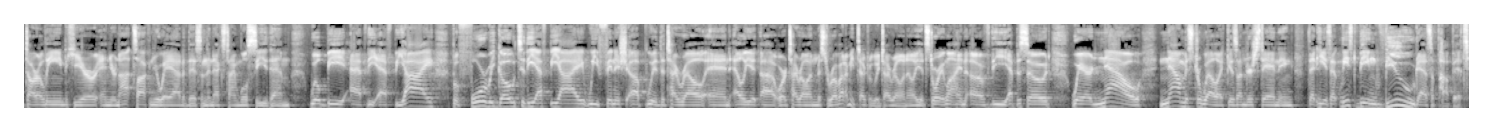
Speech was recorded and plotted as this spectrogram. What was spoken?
Darlene here. And you're not talking your way out of this. And the next time we'll see them, will be at the FBI. Before we go to the FBI, we finish up with the Tyrell and Elliot, uh, or Tyrell and Mr. Robot. I mean, technically Tyrell and Elliot storyline of the episode, where now, now Mr. Wellick is understanding that he is at least being viewed as a puppet,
